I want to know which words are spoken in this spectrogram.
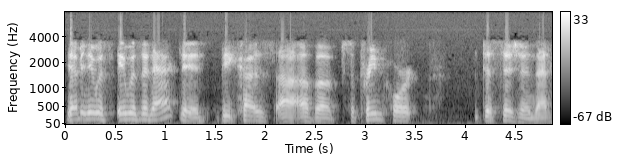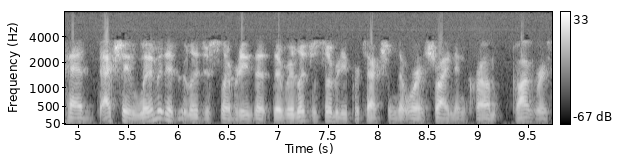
Yeah, I mean, it was it was enacted because uh, of a Supreme Court decision that had actually limited religious liberty. That the religious liberty protections that were enshrined in Congress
